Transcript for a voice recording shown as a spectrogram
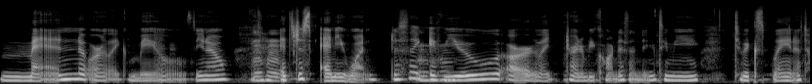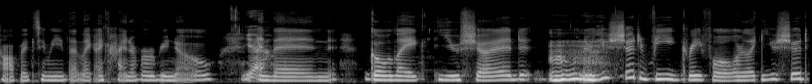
men or like males, you know? Mm-hmm. It's just anyone. Just like if you are like trying to be condescending to me to explain a topic to me that like I kind of already know, Yeah. and then go like you should, Mm-hmm. you know, you should be grateful or like you should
